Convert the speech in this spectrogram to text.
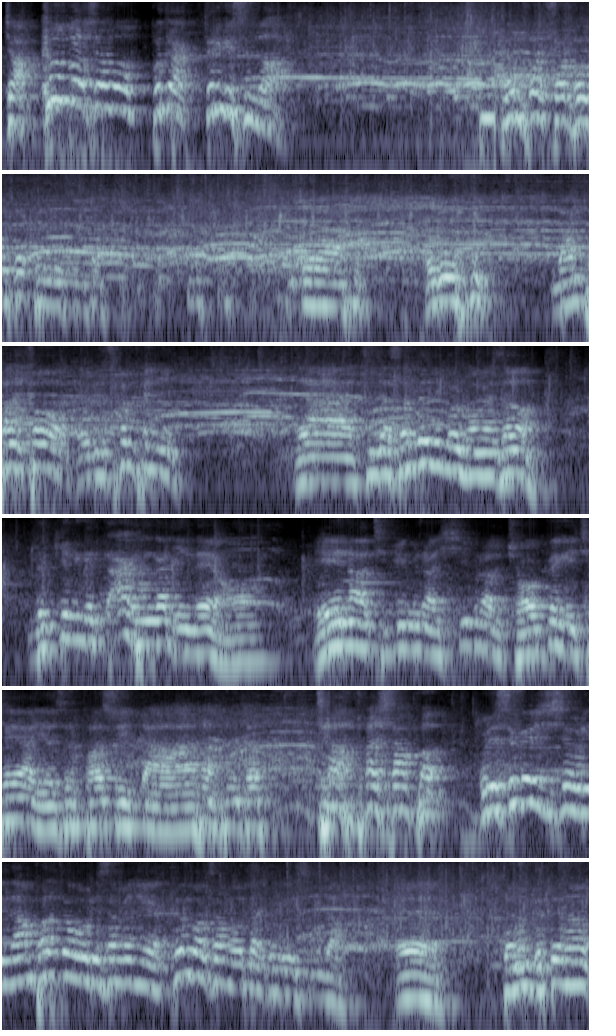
자, 큰 박수 한번 부탁드리겠습니다. 큰 박수 한번 부탁드리겠습니다. 야, 우리 남팔토 우리 선배님. 야, 진짜 선배님을 보면서 느끼는 게 딱 한 가지 있네요. 예나 지금이나 시브랄 조백이 쳐야 엿을 볼수 있다. 자, 다시 한 번 우리 수고해 주신 우리 남팔도 우리 선배님께 큰 박수 한번 부탁드리겠습니다. 예. 저는 그때는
